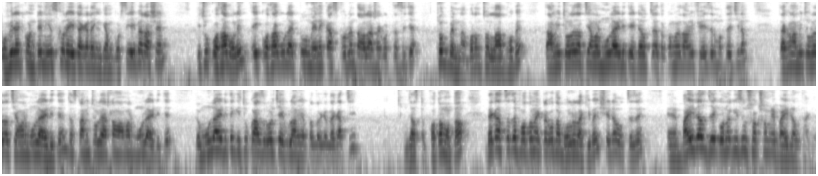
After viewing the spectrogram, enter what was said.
কপিরাইট কন্টেন্ট ইউজ করে এই টাকাটা ইনকাম করছি। এইবার আসেন, কিছু কথা বলি। এই কথাগুলো একটু মেনে কাজ করবেন, তাহলে আশা করতেছি যে ঠকবেন না, বরঞ্চ লাভ হবে। তো আমি চলে যাচ্ছি আমার মূল আইডিতে এটা হচ্ছে এতক্ষণ হয়তো আমি ফেজের মধ্যেই ছিলাম। তো এখন আমি চলে যাচ্ছি আমার মূল আইডিতে জাস্ট আমি চলে আসলাম আমার মূল আইডিতে তো। মূল আইডিতে কিছু কাজ রয়েছে, এগুলো আমি আপনাদেরকে দেখাচ্ছি। জাস্ট প্রথমত, দেখা যাচ্ছে যে প্রথমে একটা কথা বলে রাখি ভাই, সেটা হচ্ছে যে ভাইরাল যে কোনো কিছু সবসময় ভাইরাল থাকে।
